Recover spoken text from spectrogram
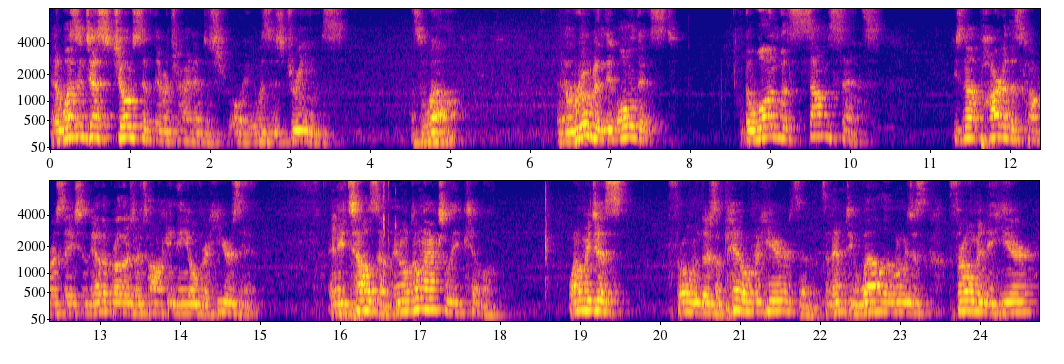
And it wasn't just Joseph they were trying to destroy, it was his dreams as well. And Reuben, the oldest, the one with some sense, he's not part of this conversation. The other brothers are talking, he overhears it. And he tells them, you know, don't actually kill him. Why don't we just throw him? There's a pit over here, it's, a, it's an empty well. Why don't we just throw him into here?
